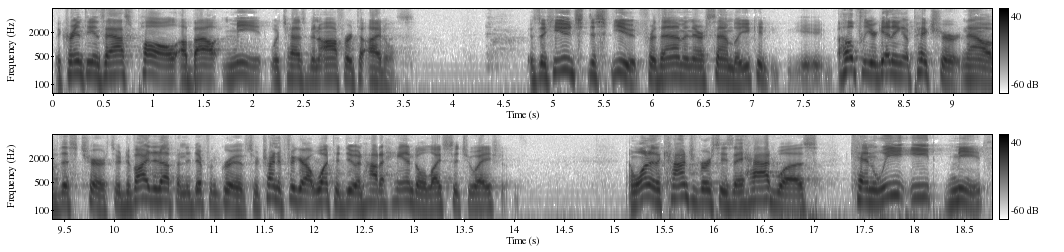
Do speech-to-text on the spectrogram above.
the Corinthians asked Paul about meat which has been offered to idols. It was a huge dispute for them and their assembly. You could, you, hopefully, you're getting a picture now of this church. They're divided up into different groups. They're trying to figure out what to do and how to handle life situations. And one of the controversies they had was can we eat meat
